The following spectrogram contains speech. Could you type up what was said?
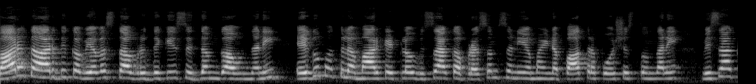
భారత ఆర్థిక వ్యవస్థ వృద్ధికి సిద్ధంగా ఉందని ఎగుమతుల మార్కెట్లో విశాఖ ప్రశంసనీయమైన పాత్ర పోషిస్తుందని Visakha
